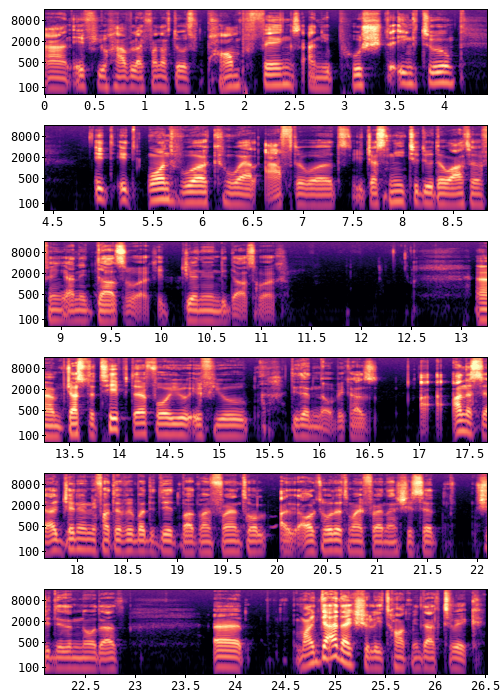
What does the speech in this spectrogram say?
and if you have like one of those pump things and you push the ink through it it won't work well afterwards. You just need to do the water thing, and it does work. It genuinely does work. Um, just a tip there for you if you didn't know, because I, honestly, I genuinely thought everybody did, but my friend told I, I told it to my friend, and she said she didn't know that. Uh, my dad actually taught me that trick,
